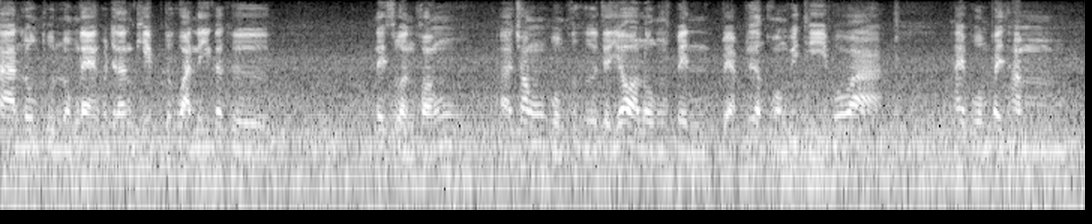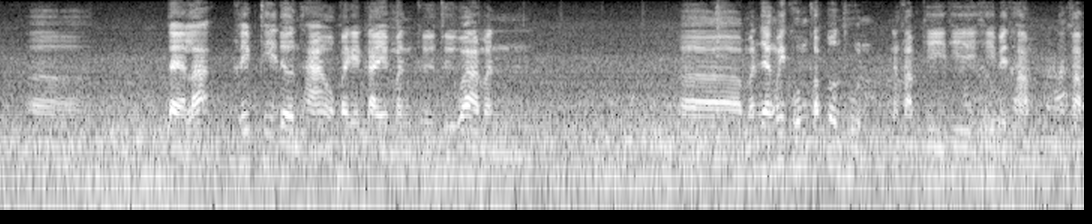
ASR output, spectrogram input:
การลงทุนลงแรงเพราะฉะนั้นคลิปทุกวันนี้ก็คือในส่วนของช่องผมก็คือจะย่อลงเป็นแบบเรื่องของวิถี เพราะว่าให้ผมไปทำเอ่อแต่ละคลิปที่เดินทางออกไปไกลๆมันคือถือว่ามันมันยังไม่คุ้มกับต้นทุนนะครับที่ที่ที่ไปทำนะครับ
